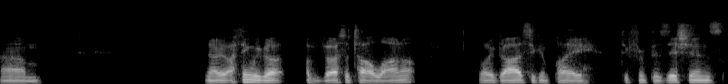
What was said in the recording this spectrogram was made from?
Um, you know, I think we've got a versatile lineup, a lot of guys who can play different positions,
